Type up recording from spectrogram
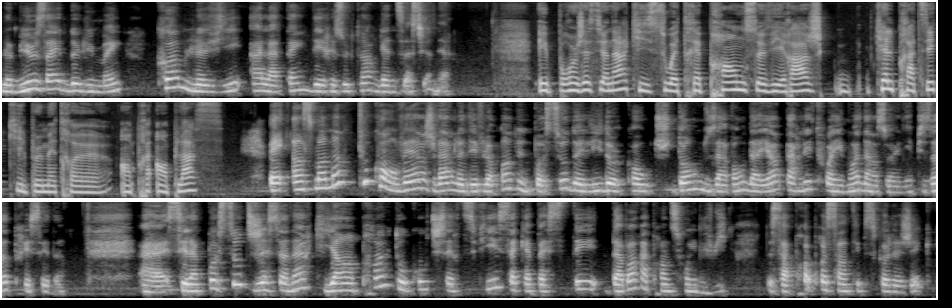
le mieux-être de l'humain comme levier à l'atteinte des résultats organisationnels. Et pour un gestionnaire qui souhaiterait prendre ce virage, quelles pratiques qu'il peut mettre euh, en, en place? Bien, en ce moment, tout converge vers le développement d'une posture de leader coach, dont nous avons d'ailleurs parlé, toi et moi, dans un épisode précédent. Euh, c'est la posture du gestionnaire qui emprunte au coach certifié sa capacité d'abord à prendre soin de lui, de sa propre santé psychologique,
